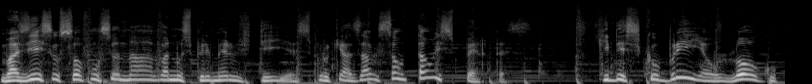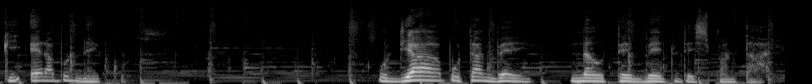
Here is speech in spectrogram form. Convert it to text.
Mas isso só funcionava nos primeiros dias, porque as aves são tão espertas que descobriam logo que eram bonecos. O diabo também não tem medo de espantalho.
